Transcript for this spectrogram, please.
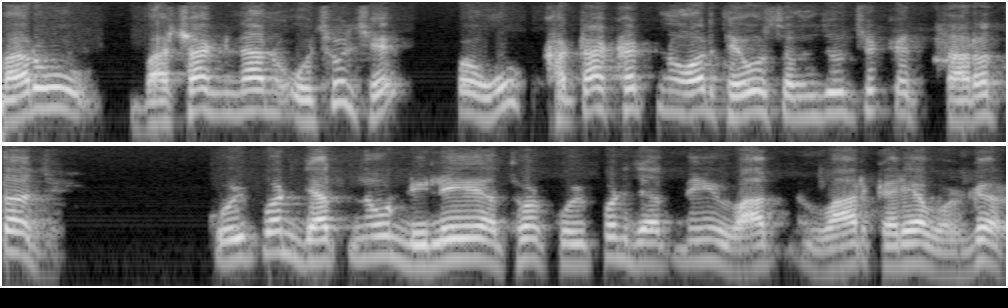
મારું ભાષા જ્ઞાન ઓછું છે, પણ હું ખટાખટનો અર્થ એવો સમજુ છું કે તરત જ કોઈ પણ જાતનો ડિલે અથવા કોઈ પણ જાતની વાત, વાર કર્યા વગર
